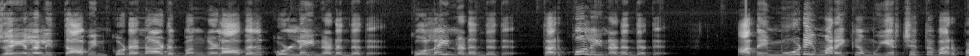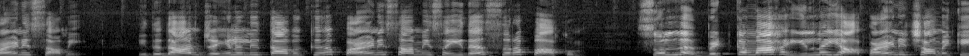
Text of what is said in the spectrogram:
ஜெயலலிதாவின் கொடநாடு பங்களாவில் கொள்ளை நடந்தது கொலை நடந்தது தற்கொலை நடந்தது. அதை மூடி மறைக்க முயற்சித்தவர் பழனிசாமி. இதுதான் ஜெயலலிதாவுக்கு பழனிசாமி செய்த சிறப்பாகும். சொல்ல வெட்கமாக இல்லையா பழனிசாமிக்கு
